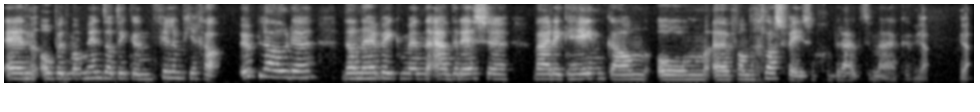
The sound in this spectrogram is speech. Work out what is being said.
En ja. op het moment dat ik een filmpje ga uploaden, dan heb ik mijn adressen waar ik heen kan om uh, van de glasvezel gebruik te maken. Ja, ja,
